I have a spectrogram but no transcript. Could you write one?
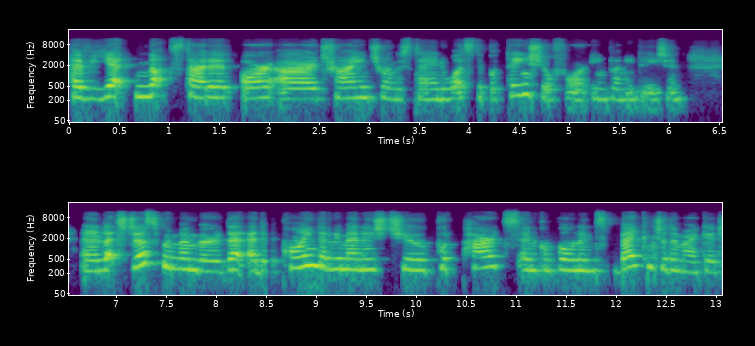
have yet not started or are trying to understand what's the potential for implementation. And let's just remember that at the point that we manage to put parts and components back into the market,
